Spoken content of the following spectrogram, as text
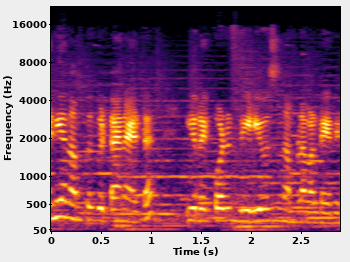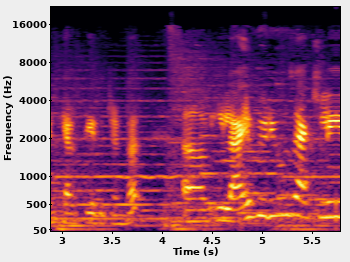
ഐഡിയ നമുക്ക് കിട്ടാനായിട്ട് ഈ റെക്കോർഡഡ് വീഡിയോസ് നമ്മളെ വളരെയധികം ഹെൽപ്പ് ചെയ്തിട്ടുണ്ട്. ഈ ലൈവ് വീഡിയോസ് ആക്ച്വലി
